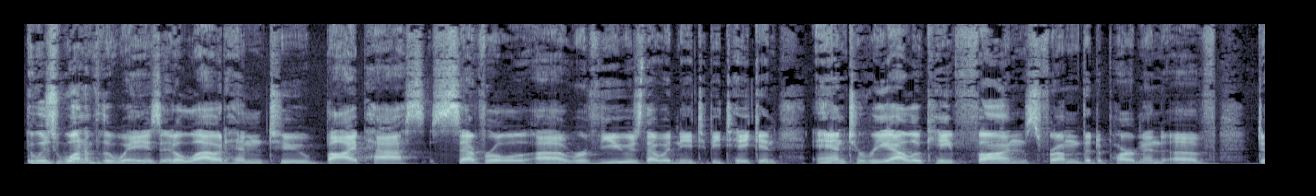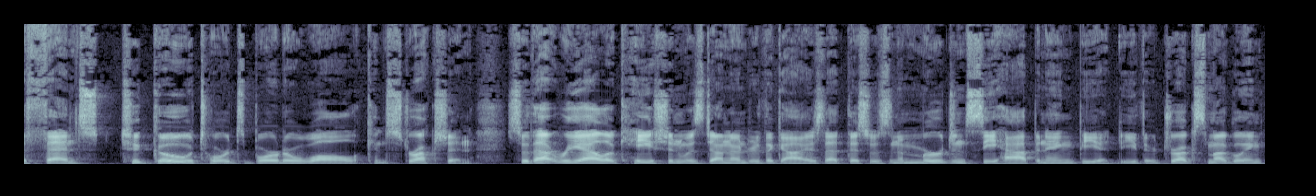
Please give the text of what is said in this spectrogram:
It was one of the ways. It allowed him to bypass several uh, reviews that would need to be taken and to reallocate funds from the Department of Defense to go towards border wall construction. So that reallocation was done under the guise that this was an emergency happening, be it either drug smuggling,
